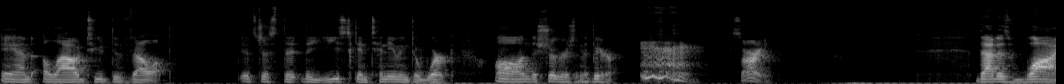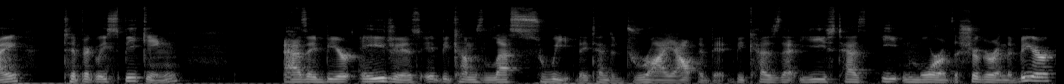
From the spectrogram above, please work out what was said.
and allowed to develop. It's just the, the yeast continuing to work on the sugars in the beer. Sorry. That is why, typically speaking, as a beer ages, it becomes less sweet. They tend to dry out a bit because that yeast has eaten more of the sugar in the beer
